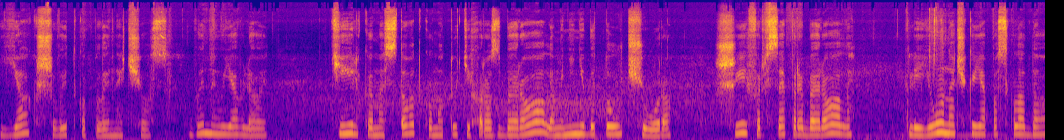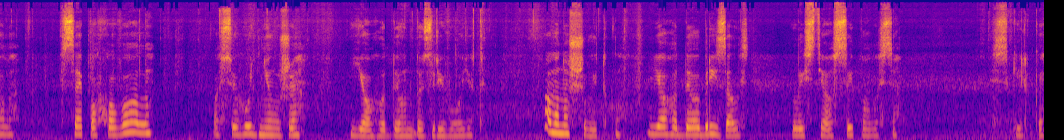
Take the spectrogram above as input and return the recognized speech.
Як швидко плине час. Ви не уявляєте. Тільки ми з татком тут їх розбирали, мені ніби то вчора. Шифер, все прибирали, клійоночки я поскладала, все поховали, а сьогодні вже ягоди он дозрівають. А воно швидко. Ягоди обрізались, листя осипалося. Скільки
